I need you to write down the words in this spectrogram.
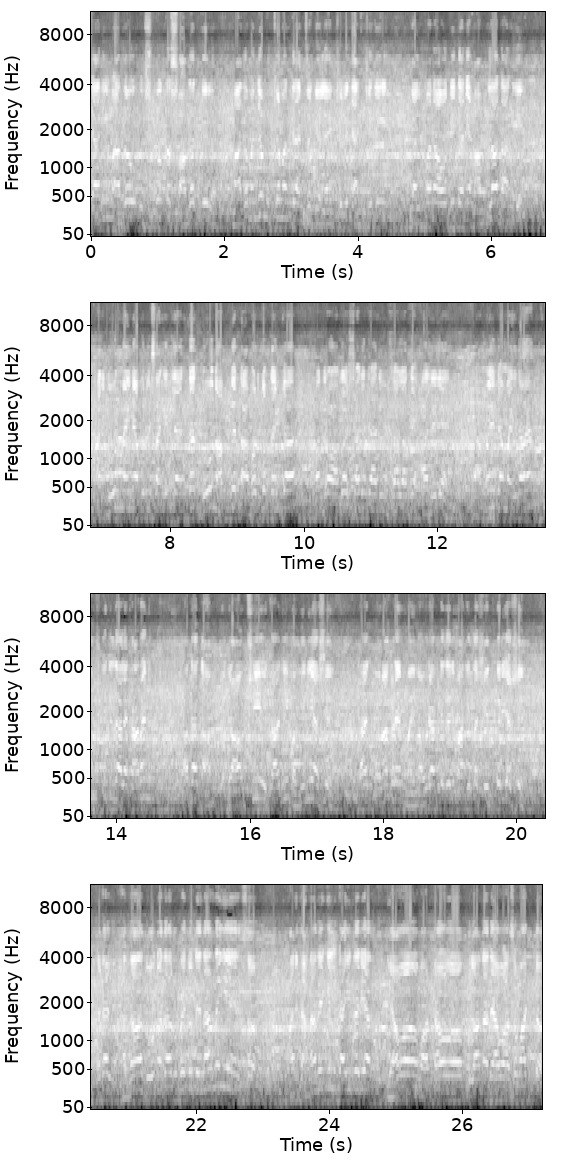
त्यांनी माझं उत्स्फूर्त स्वागत केलं. माझं म्हणजे मुख्यमंत्र्यांचं केलं. ॲक्च्युली त्यांची जी कल्पना होती त्यांनी अंमलात आणली. आणि दोन महिन्यापूर्वी सांगितल्यानंतर दोन हप्ते ताबडतोब त्यांच्या पंधरा ऑगस्ट आणि त्या दिवसाला ते आलेले आहेत. त्यामुळे त्या महिला खूप स्थिती झाल्या. कारण आता गाव गावची एखादी भगिनी असेल काय कोणाकडे मै- नवऱ्याकडे जरी मागितला शेतकरी असेल तर काय हजार दोन हजार रुपये तो देणार नाही आहे असं आणि त्यांना देखील काहीतरी घ्यावं वाटावं मुलांना द्यावं असं वाटतं.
